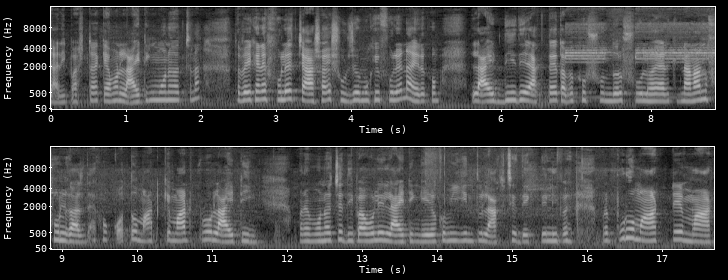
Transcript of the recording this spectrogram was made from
চারিপাশটা কেমন লাইটিং মনে হচ্ছে না। তবে এখানে ফুলের চাষ হয়, সূর্যমুখী ফুলে না এরকম লাইট দিয়ে দিয়ে রাখতে হয়, তবে খুব সুন্দর ফুল হয় আর কি। নানান ফুল গাছ, দেখো কত মাঠকে মাঠ পুরো লাইটিং মানে মনে হচ্ছে দীপাবলির লাইটিং এরকমই কিন্তু লাগছে দেখতে, লিপে মানে পুরো মাঠে মাঠ।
